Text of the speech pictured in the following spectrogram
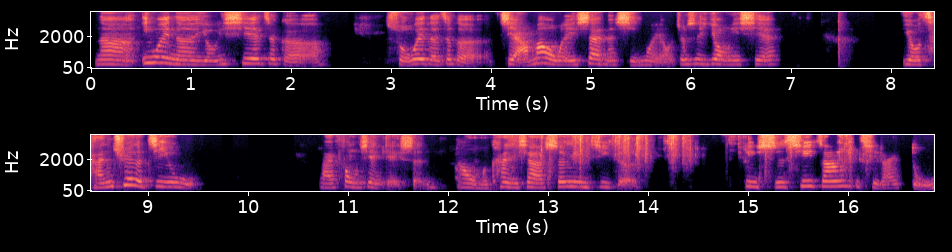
那因为呢，有一些这个。所谓的这个假冒为善的行为哦，就是用一些有残缺的祭物来奉献给神。那我们看一下《生命记》的第十七章，一起来读。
